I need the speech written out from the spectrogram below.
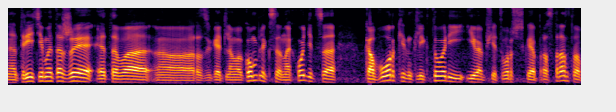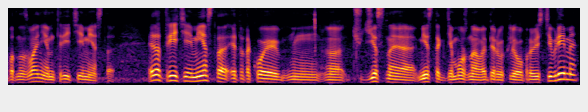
На третьем этаже этого э, развлекательного комплекса находится коворкинг, лекторий и вообще творческое пространство под названием «Третье место». Это третье место, это такое э, чудесное место, где можно, во-первых, клево провести время,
